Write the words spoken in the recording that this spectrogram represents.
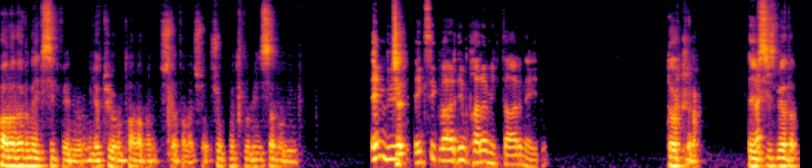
paralarını eksik veriyorum. Yatıyorum paraların üstüne falan. Çok, çok mutlu bir insan oluyorum. En büyük Ce- eksik verdiğim para miktarı neydi? 4 lira. Evsiz bir adam.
